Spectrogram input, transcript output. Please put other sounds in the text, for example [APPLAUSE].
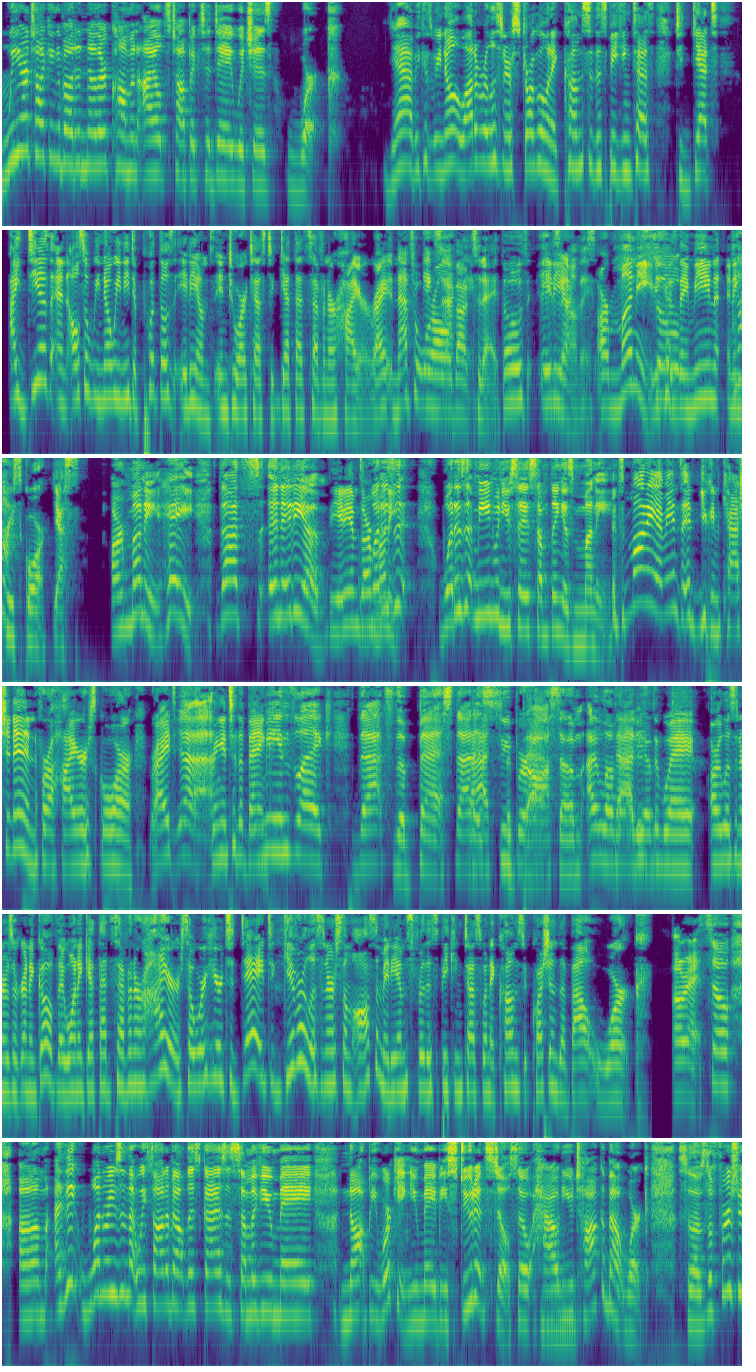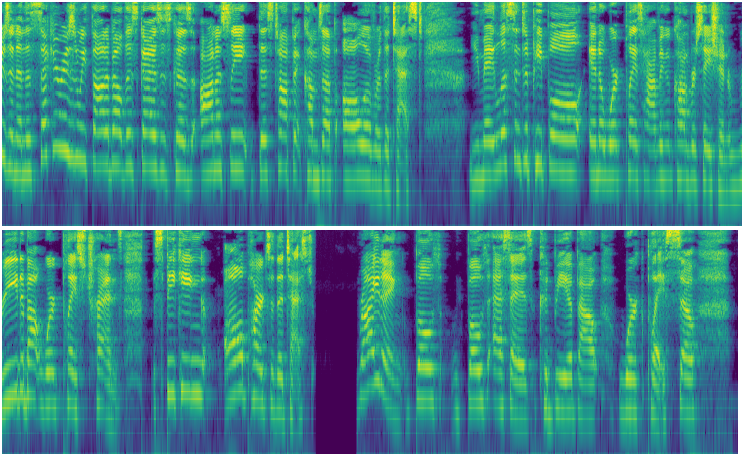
we are talking about another common IELTS topic today, which is work. Yeah, because we know a lot of our listeners struggle when it comes to the speaking test to get ideas. And also we know we need to put those idioms into our test to get that seven or higher, right? And that's what we're all about today. Those idioms Exactly. are money So- because they mean an ah, increased score. Yes. Our money. Hey, that's an idiom. The idioms are What money. does it what does it mean when you say something is money? It's money. It means it, you can cash it in for a higher score, right? Yeah. Bring it to the It bank. means like that's the best. That is That's the super awesome. I love that. That is the way our listeners are going to go if they want to get that seven or higher. So we're here today to give our listeners some awesome idioms for the speaking test when it comes to questions about work. All right. So, um, I think one reason that we thought about this, guys, is some of you may not be working. You may be students still. So how do you talk about work? So that was the first reason. And the second reason we thought about this, guys, is because honestly, this topic comes up all over the test. You may listen to people in a workplace having a conversation, read about workplace trends, speaking all parts of the test writing both both essays could be about workplace. So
